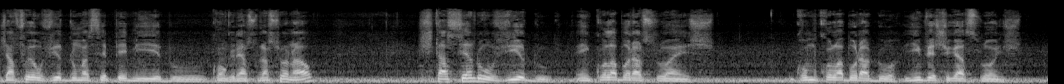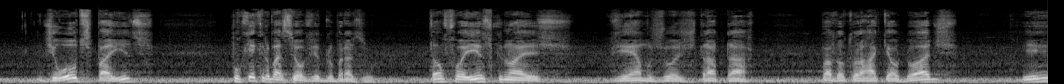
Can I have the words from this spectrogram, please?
Já foi ouvido numa CPMI do Congresso Nacional, está sendo ouvido em colaborações como colaborador em investigações de outros países, por que, que não vai ser ouvido no Brasil? Então foi isso que nós viemos hoje tratar com a doutora Raquel Dodge e,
